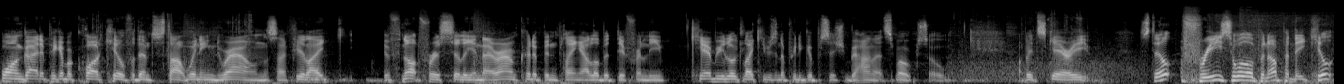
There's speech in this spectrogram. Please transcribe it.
one guy to pick up a quad kill for them to start winning rounds. I feel like if not for AcilioN, that round could have been playing out a little bit differently. Kjaerbye looked like he was in a pretty good position behind that smoke, so a bit scary. Still, Freeze will open up, and they kill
